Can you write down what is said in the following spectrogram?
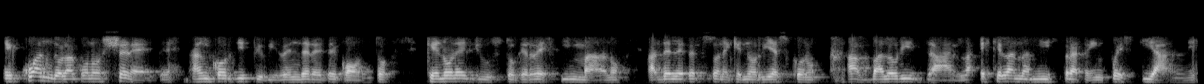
e quando la conoscerete ancora di più vi renderete conto che non è giusto che resti in mano a delle persone che non riescono a valorizzarla e che l'hanno amministrata in questi anni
